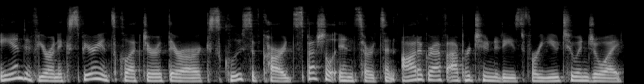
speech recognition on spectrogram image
And if you're an experienced collector, there are exclusive cards, special inserts, and autograph opportunities for you to enjoy.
